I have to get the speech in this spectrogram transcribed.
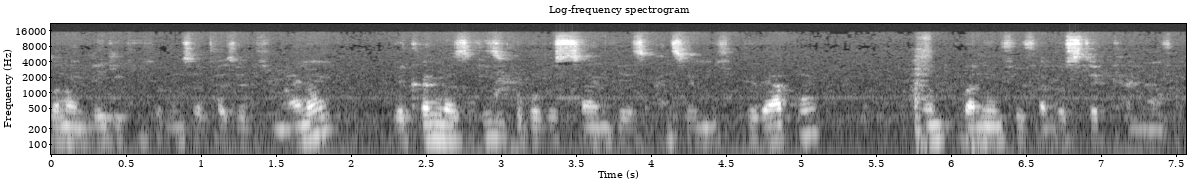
sondern lediglich um unsere persönliche Meinung. Wir können das Risikobewusstsein jedes Einzelnen nicht bewerten und übernehmen für Verluste keine Verantwortung.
